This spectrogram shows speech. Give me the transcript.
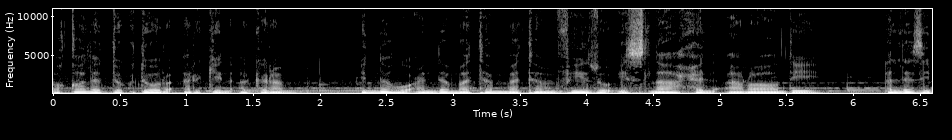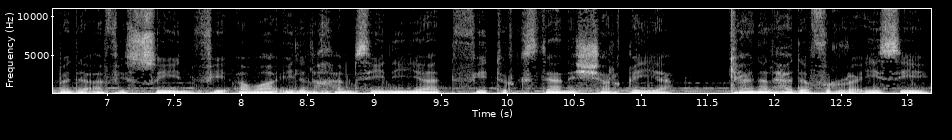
وقال الدكتور أركين أكرم إنه عندما تم تنفيذ إصلاح الأراضي الذي بدأ في الصين في أوائل الخمسينيات في تركستان الشرقية كان الهدف الرئيسي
